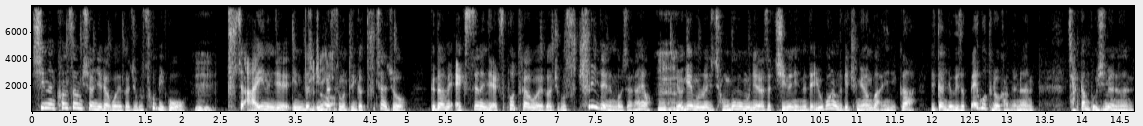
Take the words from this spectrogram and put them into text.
C는 consumption이라고 해가지고 소비고 음. 투자 I는 이제 inve, 투자. investment니까 투자죠. 그 다음에 X는 이제 엑스포트라고 해가지고 수출이 되는 거잖아요. 네. 여기에 물론 이제 정부 부문이라서 G는 있는데 요거는 그렇게 중요한 거 아니니까 일단 여기서 빼고 들어가면은 잠깐 보시면은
